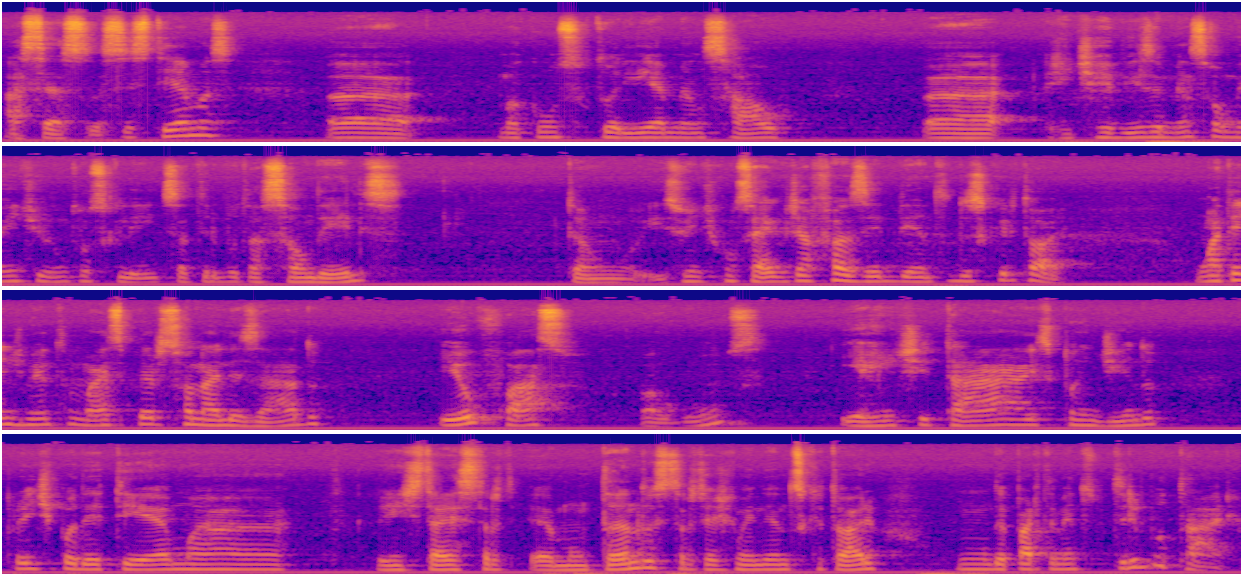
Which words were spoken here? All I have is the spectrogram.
acesso a sistemas, uh, uma consultoria mensal Uh, a gente revisa mensalmente junto aos clientes a tributação deles. Então, isso a gente consegue já fazer dentro do escritório. Um atendimento mais personalizado, eu faço alguns e a gente está expandindo para a gente poder ter uma. A gente está eh, montando estrategicamente dentro do escritório um departamento tributário,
